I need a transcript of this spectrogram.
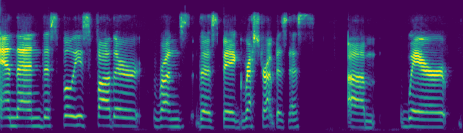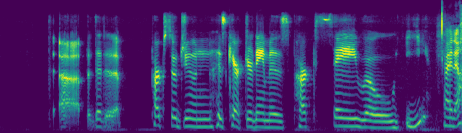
And then this bully's father runs this big restaurant business um, where uh, the, the Park his character name is Park Se-ro-yi. I know. Um,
